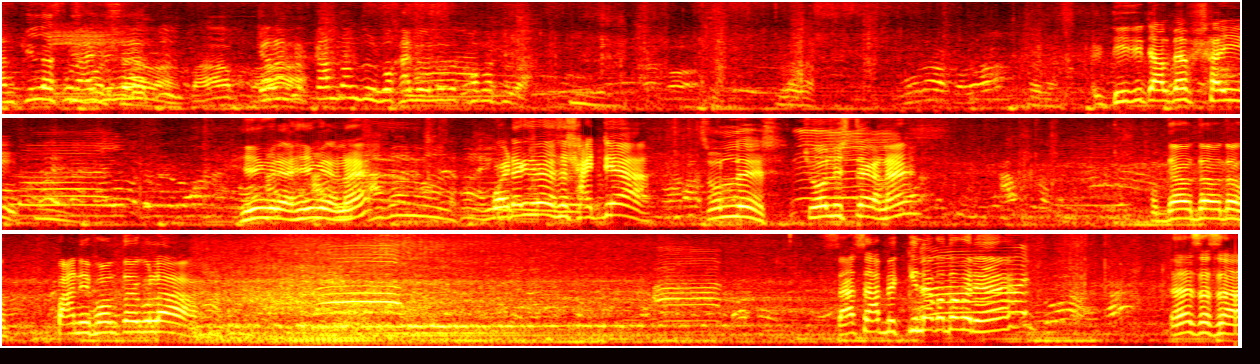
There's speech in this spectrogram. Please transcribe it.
আনকিলা কি করছে বাবা। কাম দাম জুড়বো খালি হইলে খবর দিয়া। ডিজিটাল ব্যবসায়ী। হিংরে হিংরে না? কয়টা কেজি আছে? ষাট টাকা চল্লিশ। চল্লিশ টাকা না? দাও দাও দাও। পানি ফল তো এগুলা। চাচা আপনি কিনা কত করে? এ চাচা।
